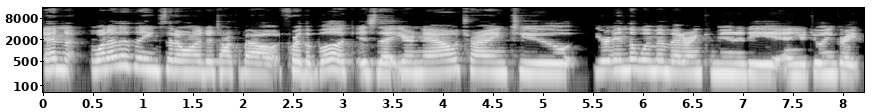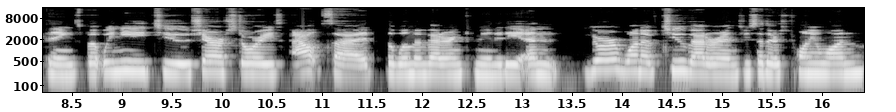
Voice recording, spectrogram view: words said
And one of the things that I wanted to talk about for the book is that you're now trying to you're in the women veteran community and you're doing great things, but we need to share our stories outside the women veteran community. And you're one of two veterans. You said there's 21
